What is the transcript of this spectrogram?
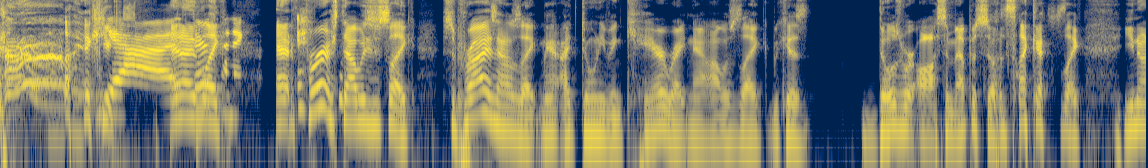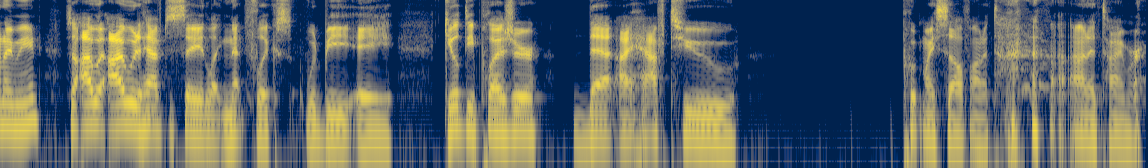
got like, yeah. and I like at first I was just like surprised and I was like, man, I don't even care right now. I was like because those were awesome episodes. Like I was like, you know what I mean? So I would I would have to say like Netflix would be a guilty pleasure that I have to put myself on a ti- on a timer.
